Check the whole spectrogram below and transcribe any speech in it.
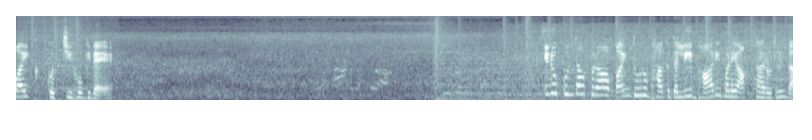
ಬೈಕ್ ಕೊಚ್ಚಿ ಹೋಗಿದೆ. ಇನ್ನು ಕುಂದಾಪುರ ಬೈಂದೂರು ಭಾಗದಲ್ಲಿ ಭಾರಿ ಮಳೆ ಆಗ್ತಾ ಇರೋದ್ರಿಂದ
